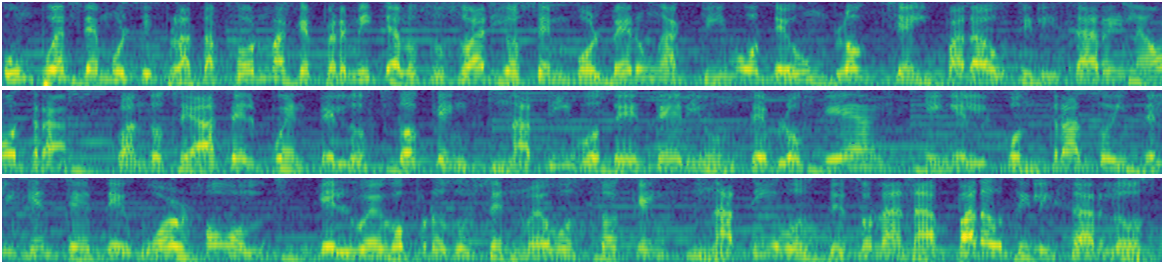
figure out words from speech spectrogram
un puente multiplataforma que permite a los usuarios envolver un activo de un blockchain para utilizar en la otra. Cuando se hace el puente, los tokens nativos de Ethereum se bloquean en el contrato inteligente de Worldhole, que luego produce nuevos tokens nativos de Solana para utilizarlos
